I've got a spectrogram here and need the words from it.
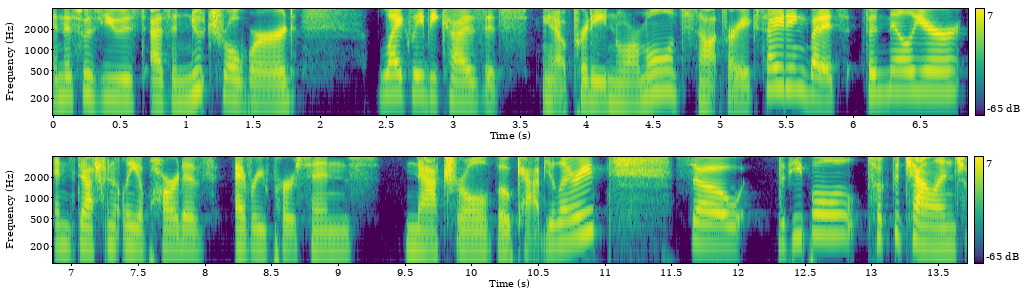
And this was used as a neutral word likely because it's, you know, pretty normal. It's not very exciting, but it's familiar and definitely a part of every person's natural vocabulary. So the people took the challenge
